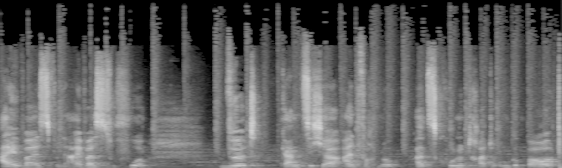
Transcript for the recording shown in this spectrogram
Eiweiß, von der Eiweißzufuhr wird ganz sicher einfach nur als Kohlenhydrate umgebaut.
